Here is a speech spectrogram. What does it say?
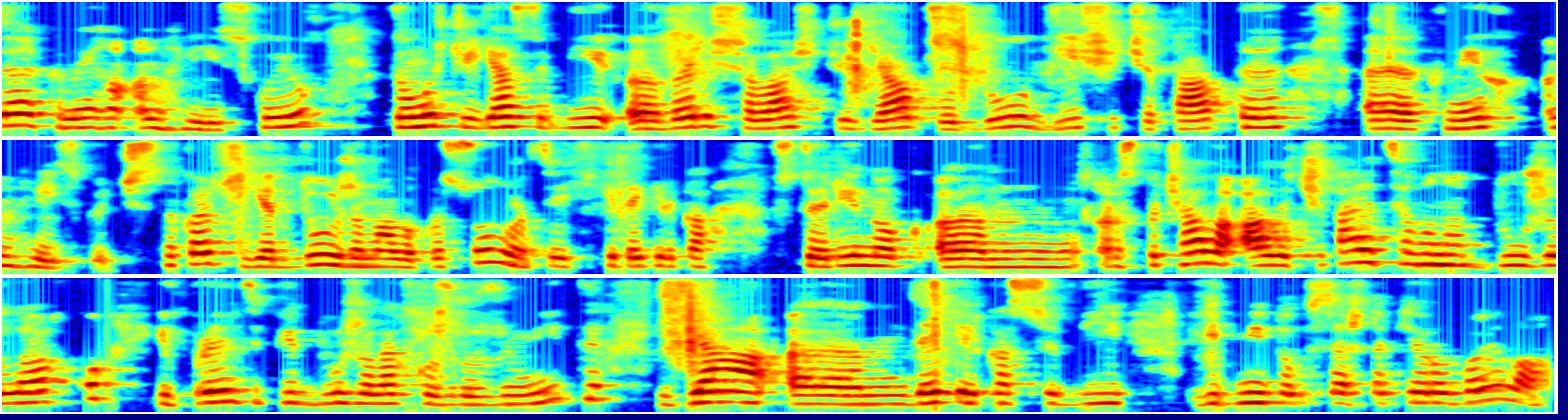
Це книга англійською, тому що я собі е, вирішила, що я буду більше читати е, книг англійською. Чесно кажучи, я дуже мало просунулася, я тільки декілька сторінок ем, розпочала, але читається вона дуже легко і, в принципі, дуже легко зрозуміти. Я ем, декілька собі відміток все ж таки робила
